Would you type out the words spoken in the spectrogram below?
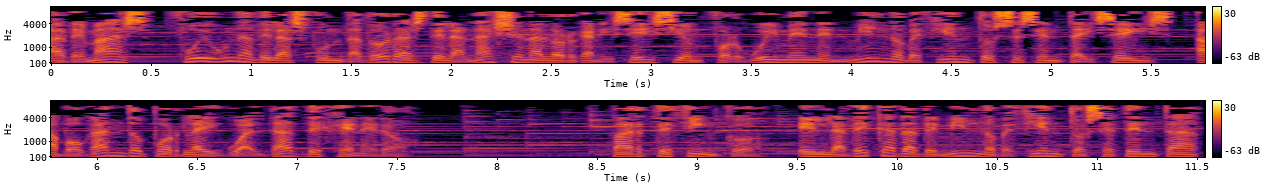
Además, fue una de las fundadoras de la National Organization for Women en 1966, abogando por la igualdad de género. Parte 5. En la década de 1970,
